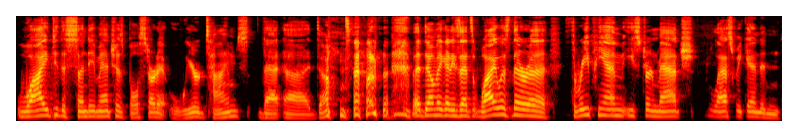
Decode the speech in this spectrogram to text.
Why do the Sunday matches both start at weird times that uh, don't, don't that don't make any sense? Why was there a 3 p.m. Eastern match last weekend and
